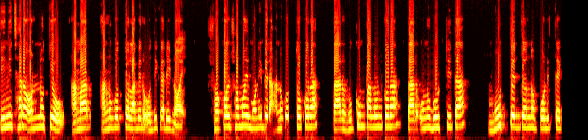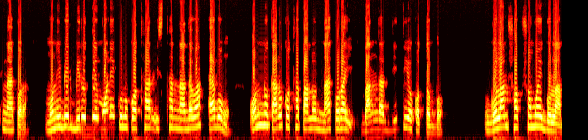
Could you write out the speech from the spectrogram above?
তিনি ছাড়া অন্য কেউ আমার আনুগত্য লাভের অধিকারী নয়। সকল সময় মনিবের আনুগত্য করা, তার হুকুম পালন করা, তার অনুভূতিতা মুহূর্তের জন্য পরিত্যাগ না করা, মনিবের বিরুদ্ধে মনে কোনো কথার স্থান না দেওয়া এবং অন্য কারও কথা পালন না করাই বান্দার দ্বিতীয় কর্তব্য। গোলাম সব সময় গোলাম।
